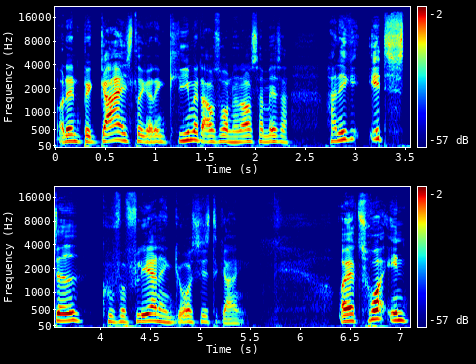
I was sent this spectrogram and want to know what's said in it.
og den begejstring og den klimadagsorden, han også har med sig, har han ikke et sted kunne få flere, end han gjorde sidste gang. Og jeg tror, en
